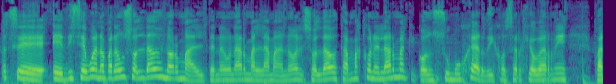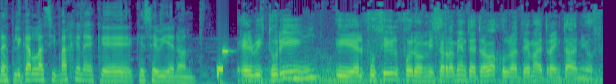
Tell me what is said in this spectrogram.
Eh, dice, bueno, para un soldado es normal tener un arma en la mano. El soldado está más con el arma que con su mujer, dijo Sergio Berni para explicar las imágenes que, se vieron. El bisturí y el fusil fueron mis herramientas de trabajo durante más de 30 años,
